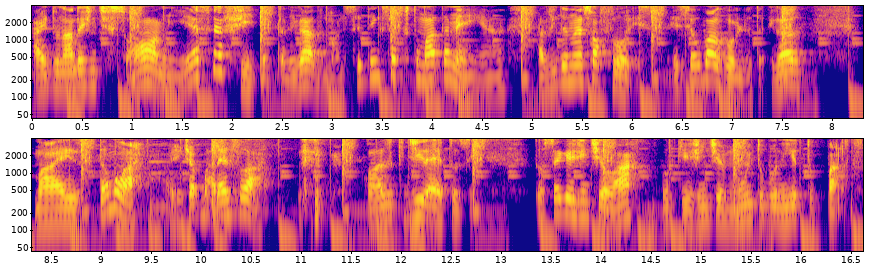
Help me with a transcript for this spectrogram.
Aí do nada a gente some. Essa é a fita, tá ligado, mano? Você tem que se acostumar também. A, a vida não é só flores. Esse é o bagulho, tá ligado? Mas tamo lá. A gente aparece lá. Quase que direto, assim. Então segue a gente lá, porque a gente é muito bonito, parça.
